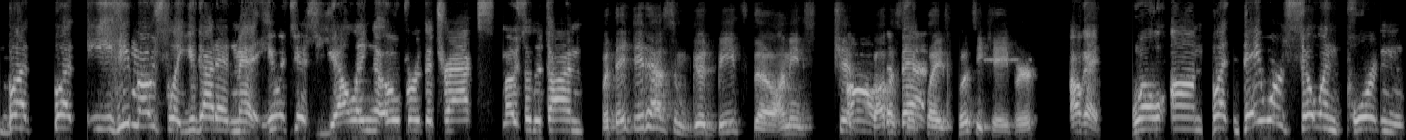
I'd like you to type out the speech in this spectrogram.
but but he mostly, you got to admit, he was just yelling over the tracks most of the time. But they did have some good beats, though. I mean, shit. Oh, Bubba still plays Pussy Caper. Okay. Well, um, but they were so important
